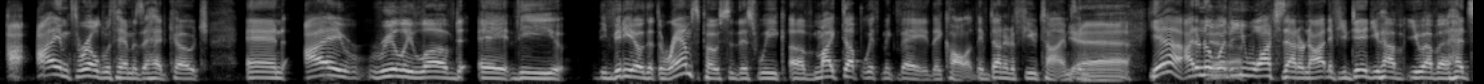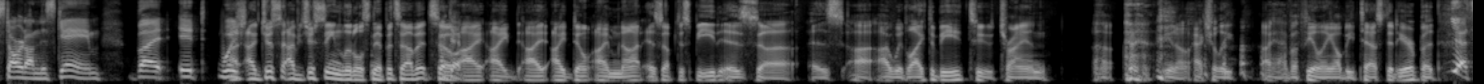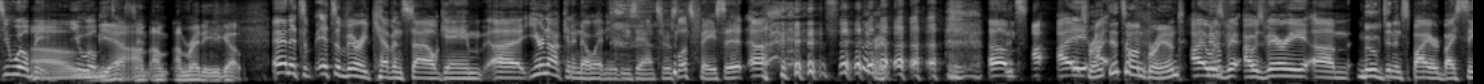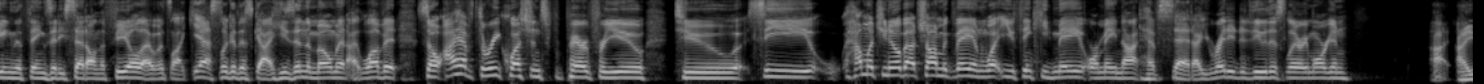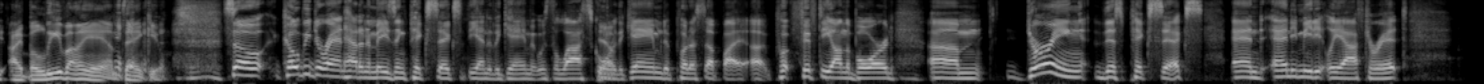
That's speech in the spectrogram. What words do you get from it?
I, I am thrilled with him as a head coach, and I really loved a the the video that the Rams posted this week of mic'd up with McVay. They call it. They've done it a few times. And Yeah. yeah, I don't know whether you watched that or not. And if you did, you have you have a head start on this game. But it was I, I just I've just seen little snippets of it, so Okay. I, I I I don't I'm not as up to speed as uh, as uh, I would like to be to try and uh, you know actually I have a feeling I'll be tested here, but yes, you will be. you will um, be yeah tested. I'm, I'm I'm ready to go. And it's a, it's a very Kevin style game. Uh, you're not going to know any of these answers. let's face it. Uh, it's- um, I, I, That's right. I- That's on brand. I was ve- I was very um, moved and inspired by seeing the things that he said on the field. I was like, yes, look at this guy. He's in the moment. I love it. So I have three questions prepared for you to see how much you know about Sean McVay and what you think he may or may not have said. Are you ready to do this, Larry Morgan? I, I I believe I am. Thank you. So Cobie Durant had an amazing pick six at the end of the game. It was the last score Yep. of the game to put us up by uh, put 50 on the board. Um, during this pick six and and immediately after it,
